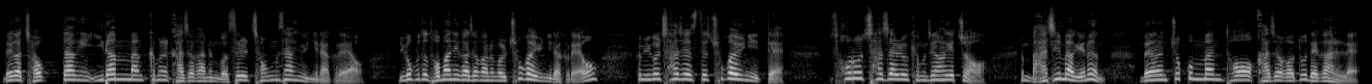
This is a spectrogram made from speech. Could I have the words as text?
내가 적당히 일한 만큼을 가져가는 것을 정상윤이라 그래요. 이것보다 더 많이 가져가는 걸 초과윤이라 그래요. 그럼 이걸 차지했을 때 초과윤이 있대. 서로 차지하려고 경쟁하겠죠. 그럼 마지막에는 나는 조금만 더 가져가도 내가 할래.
